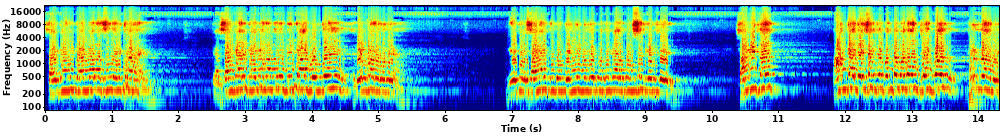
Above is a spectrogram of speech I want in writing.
सरकारी कामाला सुद्धा इथं आहे. त्या सरकारी कॅमेरामध्ये मी काय बोलतोय रेकॉर्ड होऊ येते साहेब तुम्ही दिल्लीमध्ये पत्रकार परिषद घेतली. सांगितलं आमच्या देशाचे पंतप्रधान जगभर फिरून आले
